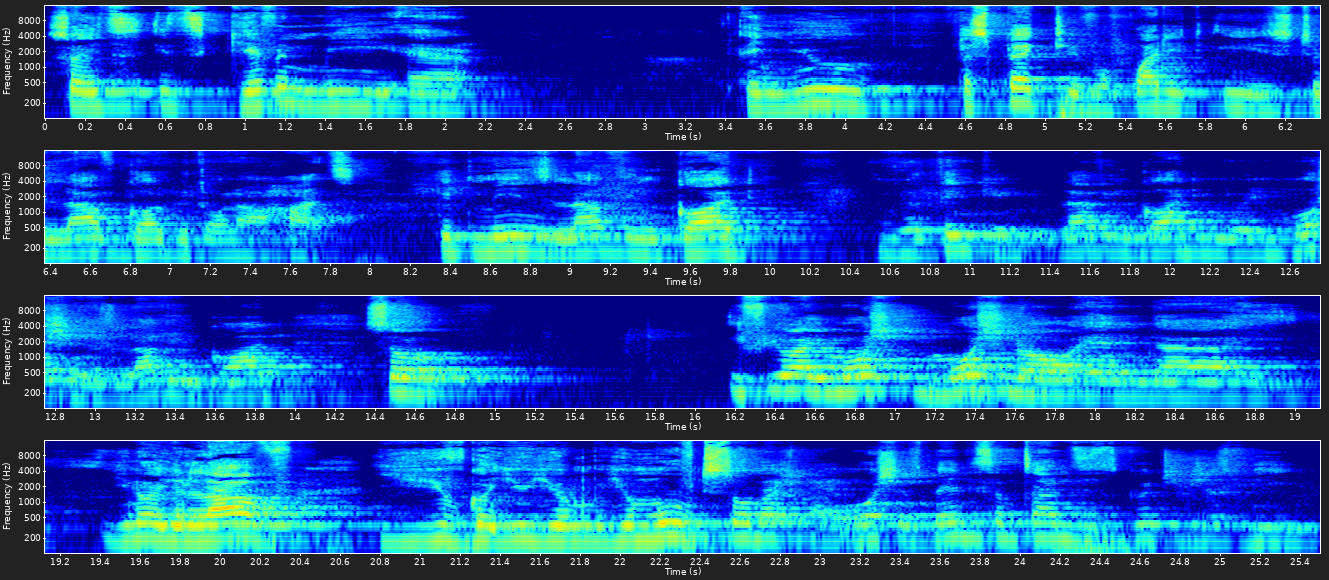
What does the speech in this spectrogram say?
So it's, it's given me a, a new perspective of what it is to love God with all our hearts. It means loving God in your thinking, loving God in your emotions, loving God. So if you are emotion, emotional and uh, you know you love, you've got you you you moved so much by emotions. Maybe sometimes it's good to just be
